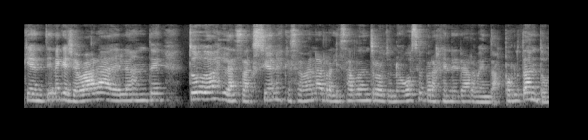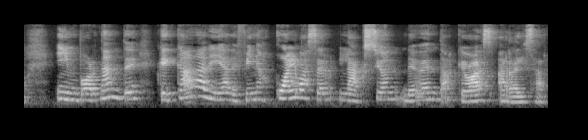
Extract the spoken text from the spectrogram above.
quien tiene que llevar adelante todas las acciones que se van a realizar dentro de tu negocio para generar ventas. Por lo tanto, importante que cada día definas cuál va a ser la acción de venta que vas a realizar.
